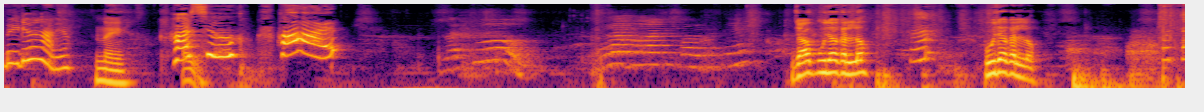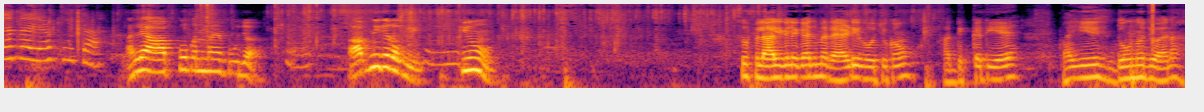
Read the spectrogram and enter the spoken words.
वीडियो बना रही हूँ। नहीं। हाय। जाओ पूजा कर लो। पूजा कर लो। पुता अरे आपको करना है पूजा। आप नहीं करोगी? क्यों? सो फ़िलहाल के लिए क्या मैं रेडी हो चुका हूँ। हाँ दिक्कत ये है। भाई ये दोनों जो है ना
